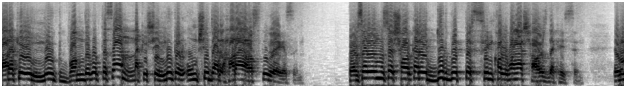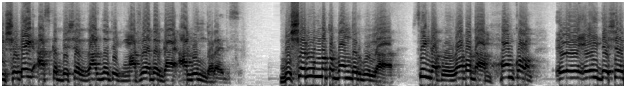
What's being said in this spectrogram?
তারা কি এই লুট বন্ধ করতে চান, নাকি সেই লুটের অংশীদার হারায় অস্থির হয়ে গেছেন? প্রফেসর সরকার এই দুর্বৃত্তের শৃঙ্খল ভাঙার সাহস দেখাইছেন। এবং সেটাই আজকে দেশের রাজনৈতিক মাফিয়াদের গায়ে আগুন ধরায় দিছে। বিশ্বের উন্নত বন্দরগুলা, সিঙ্গাপুর, রটরডাম, হংকং এই দেশের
